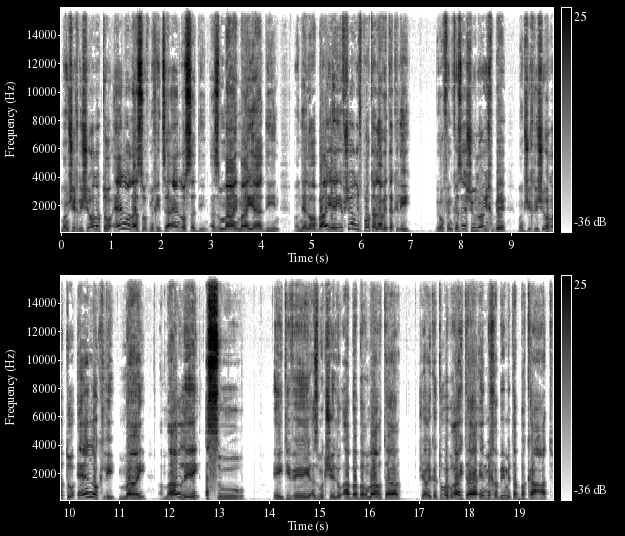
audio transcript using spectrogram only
ממשיך לשאול אותו, אין לו לעשות מחיצה, אין לו סדין. אז מה, מה יהיה הדין? עונה לו אביי, אפשר לכפות עליו את הכלי. באופן כזה שהוא לא יכבה. ממשיך לשאול אותו, אין לו כלי. מהי? אמר לי, אסור. אי טבעי, אז מקשה לו אבא בר מרתא, שהרי כתוב בברייתא, אין מכבים את הבקעת,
